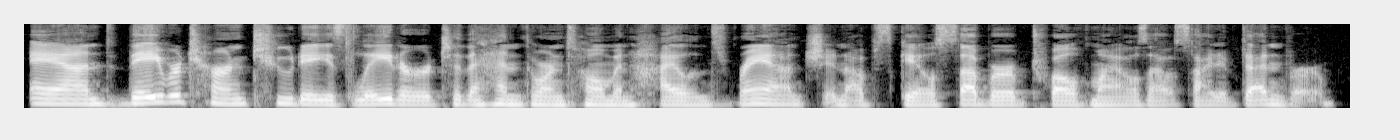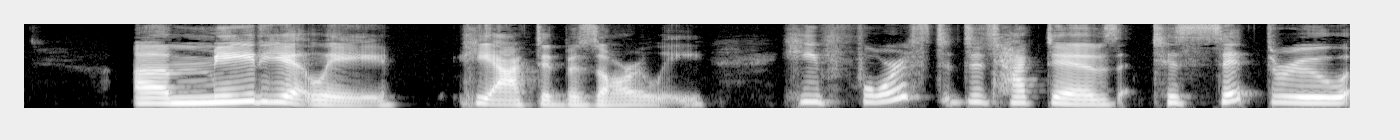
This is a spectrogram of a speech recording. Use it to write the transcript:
And they returned two days later to the Henthorns' home in Highlands Ranch, an upscale suburb 12 miles outside of Denver. Immediately, he acted bizarrely. He forced detectives to sit through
